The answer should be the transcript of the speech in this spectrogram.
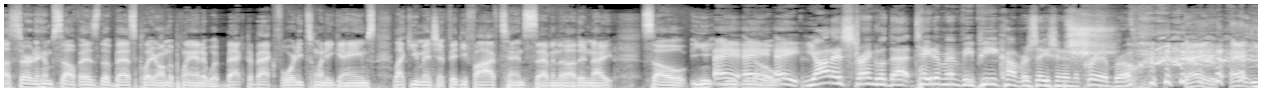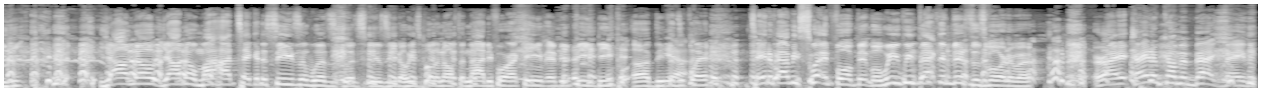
asserting himself as the best player on the planet with back-to-back 40-20 games. Like you mentioned, 55, 10, 7 the other night. So, you, Hey, you, you hey, know, hey! Giannis strangled that Tatum MVP conversation in the crib, bro. hey, hey, y- y'all know, y'all know. My hot take of the season was was, was you know he's pulling off the '94 Hakeem MVP deep, uh, defensive Yeah. player. Tatum had me sweating for a bit, but we we back in business, Mortimer. Right? Tatum coming back, baby.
